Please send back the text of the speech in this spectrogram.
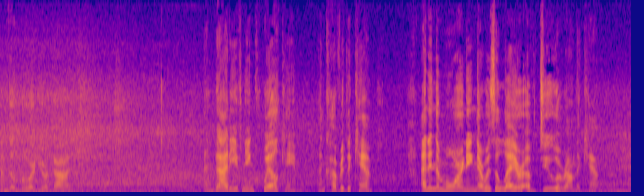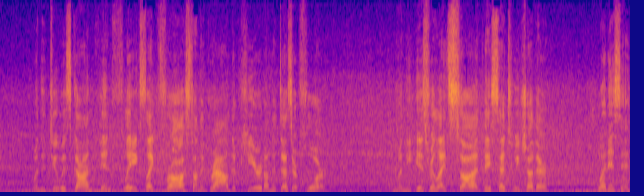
am the Lord your God. And that evening quail came and covered the camp, and in the morning there was a layer of dew around the camp. When the dew was gone, thin flakes like frost on the ground appeared on the desert floor. And when the Israelites saw it, they said to each other, What is it?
